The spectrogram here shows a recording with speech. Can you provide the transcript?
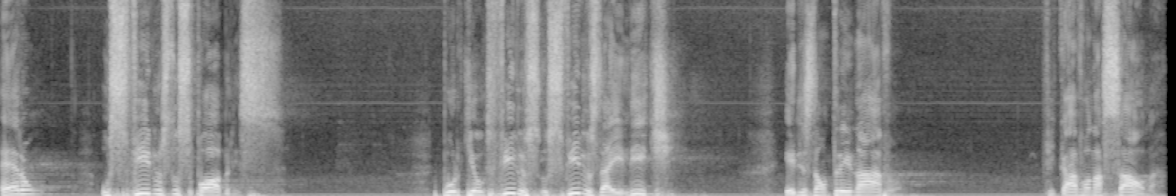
eram os filhos dos pobres. Porque os filhos, os filhos da elite, eles não treinavam, ficavam na sauna.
